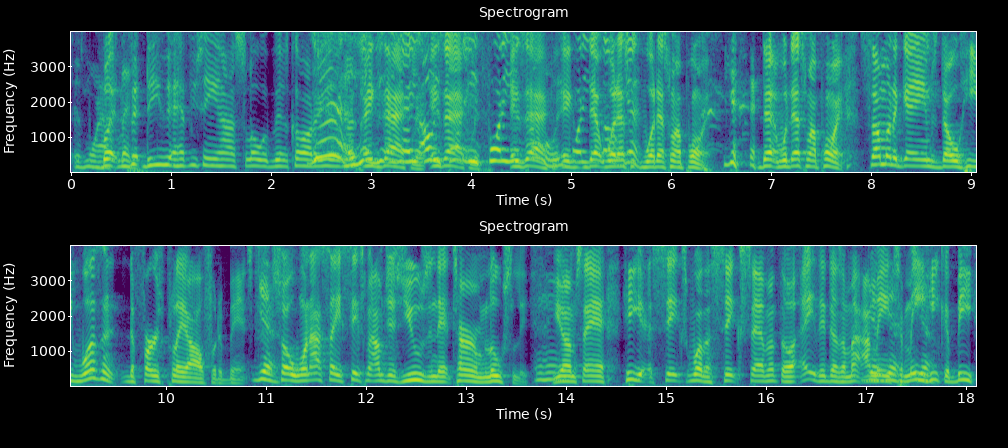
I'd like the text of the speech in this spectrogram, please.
is more but athletic. do you have you seen how slow Vince Carter Yeah, is? exactly. Oh, he's 40 exactly. he's 40 years exactly. old. He's 40 That- well, that's yeah. well, that's my point. Yeah. That, well, that's my point. Some of the games though, he wasn't the first player off of the bench. Yeah. So when I say six man, I'm just using that term loosely. Mm-hmm. You know what I'm saying? He six, whether sixth, seventh, or eighth, it doesn't matter. I Yeah, mean, to me, he could be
